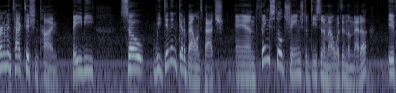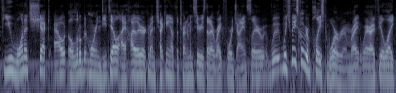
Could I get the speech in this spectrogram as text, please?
tournament tactician time, baby. So we didn't get a balance patch, and things still changed a decent amount within the meta if you want to check out a little bit more in detail, I highly recommend checking out the tournament series that I write for Giant Slayer, which basically replaced War Room, right? Where I feel like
